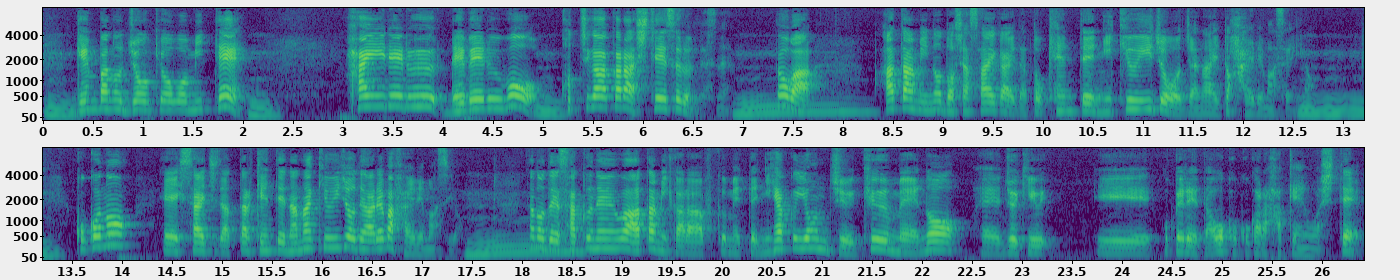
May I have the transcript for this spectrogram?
うん。現場の状況を見てうん。入れるレベルをうん。こっち側から指定するんですね。うん。要は熱海の土砂災害だと検定2級以上じゃないと入れませんよ、うんうん。ここのえー被災地だったら検定7級以上であれば入れますよ。うん。なので昨年は熱海から含めて249名のえー重機えーオペレーターをここから派遣をして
